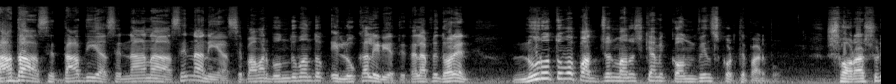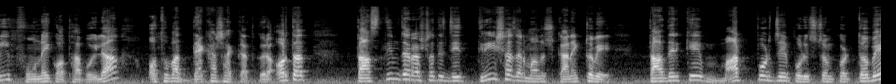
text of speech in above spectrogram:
দাদা আছে, দাদি আছে, নানা আছে, নানি আছে, বা আমার বন্ধু বান্ধব এই লোকাল এরিয়াতে তাহলে আপনি ধরেন ন্যূনতম পাঁচজন মানুষকে আমি কনভিন্স করতে পারব। সরাসরি ফোনে কথা বইলা অথবা দেখা সাক্ষাৎ করে অর্থাৎ তাসনিম যারার সাথে যে ত্রিশ হাজার মানুষ কানেক্ট হবে, তাদেরকে মাঠ পর্যায়ে পরিশ্রম করতে হবে।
